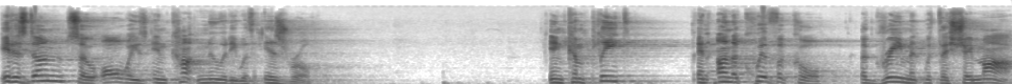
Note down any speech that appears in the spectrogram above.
It has done so always in continuity with Israel, in complete and unequivocal agreement with the Shema.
